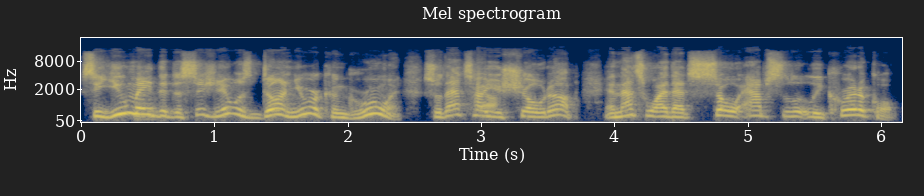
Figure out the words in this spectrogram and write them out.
See, you made the decision. It was done. You were congruent. So that's how yeah. you showed up. And that's why that's so absolutely critical.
